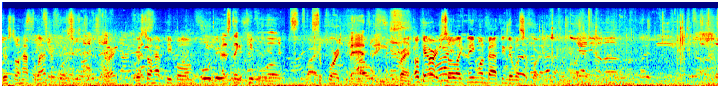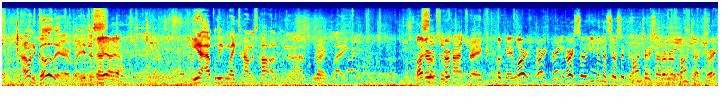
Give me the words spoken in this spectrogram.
You'll still have philanthropists, right? You'll still have people. I just think people will support bad things. Right. Okay. All right. So, like, name one bad thing they will support. I don't want to go there, but it just Yeah, yeah, yeah. yeah. I believe in like Thomas Hobbes. You know, I believe Right. like Uh, er- social er- contract. Okay, all right, all right, great. All right, so even the social contract's not a real contract, right?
